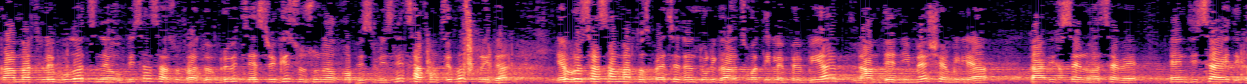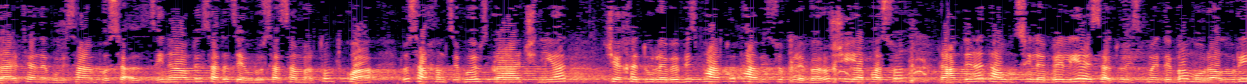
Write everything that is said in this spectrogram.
გამართლებულად ზნეობის ან საზოგადოებრივი წესრიგის უზრუნველყოფის მიზნით სახელმწიფოს მხრიდან. ევროსასამართლოს პრეცედენტული გადაწყვეტილებებია რამდენიმე შემილია გავიხსენო ასევე ენდისაიდი გაერთიანებული სამეფოს წინააღმდეგ, სადაც ევროსასამართლომ თქვა, რომ სახელმწიფოებს გააჩნიათ შეხედულებების ფართო თავისუფლება, რომ შეაფასონ რამდენად აუცილებელია ესა თუ ის ქმედება მორალური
